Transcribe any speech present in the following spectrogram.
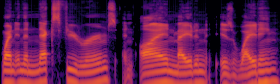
When in the next few rooms, an Iron Maiden is waiting.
